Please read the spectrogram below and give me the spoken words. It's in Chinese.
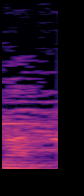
来。那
